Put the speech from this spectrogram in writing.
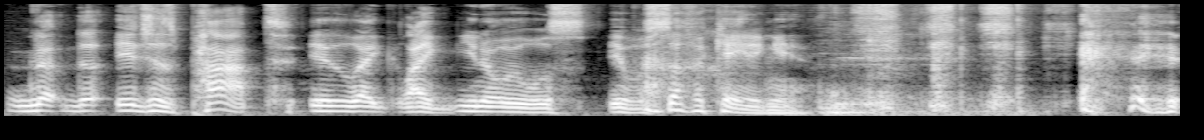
No, the, it just popped. It like like you know it was it was suffocating it. he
